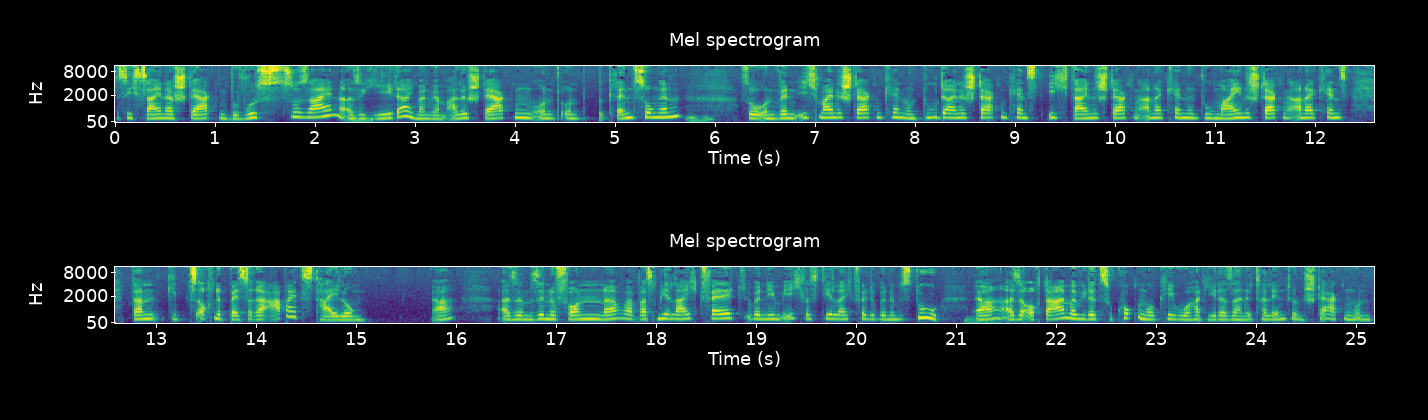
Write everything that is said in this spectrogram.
sich seiner Stärken bewusst zu sein. Also mhm. jeder, ich meine, wir haben alle Stärken und, und Begrenzungen. Mhm. So, und wenn ich meine Stärken kenne und du deine Stärken kennst, ich deine Stärken anerkenne, du meine Stärken anerkennst, dann gibt es auch eine bessere Arbeitsteilung. Ja, also im Sinne von, ne, was mir leicht fällt, übernehme ich, was dir leicht fällt, übernimmst du. Ja, also auch da immer wieder zu gucken, okay, wo hat jeder seine Talente und Stärken und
